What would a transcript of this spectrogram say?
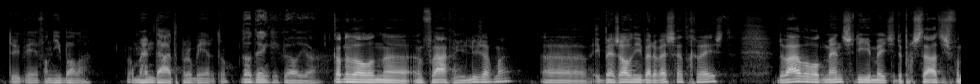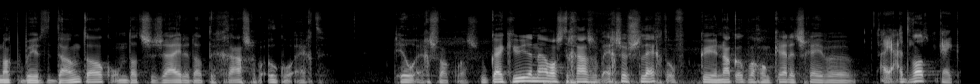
Natuurlijk weer van Hiballa. Om hem daar te proberen, toch? Dat denk ik wel, ja. Ik had nog wel een, een vraag aan jullie, zeg maar. Eh, ik ben zelf niet bij de wedstrijd geweest. Er waren wel wat mensen die een beetje de prestaties van NAC probeerden te downtalken... omdat ze zeiden dat de Graafschap ook wel echt heel erg zwak was. Hoe kijken jullie daarna? Was de Graafschap echt zo slecht? Of kun je NAC ook wel gewoon credits geven? Nou ja, het was, kijk,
